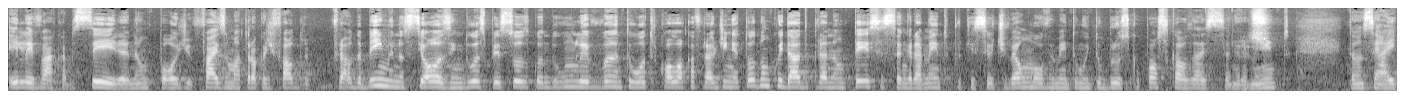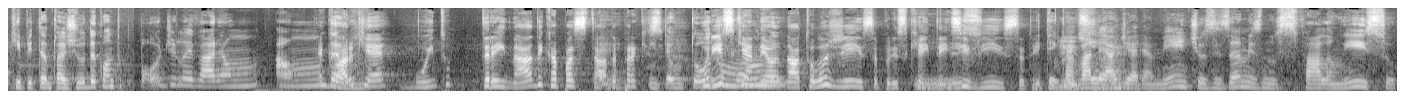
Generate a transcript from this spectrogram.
elevar a cabeceira, não pode, faz uma troca de fralda, fralda bem minuciosa em duas pessoas, quando um levanta, o outro coloca a fraldinha, é todo um cuidado para não ter esse sangramento, porque se eu tiver um movimento muito brusco, eu posso causar esse sangramento. Então, assim, a equipe tanto ajuda quanto pode levar a um, a um É claro dano. que é muito treinada e capacitada É. para que. Então, todo por isso que é mundo- neonatologista, por isso que é Isso. intensivista, tem e tem que isso, avaliar né? diariamente, os exames nos falam isso,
